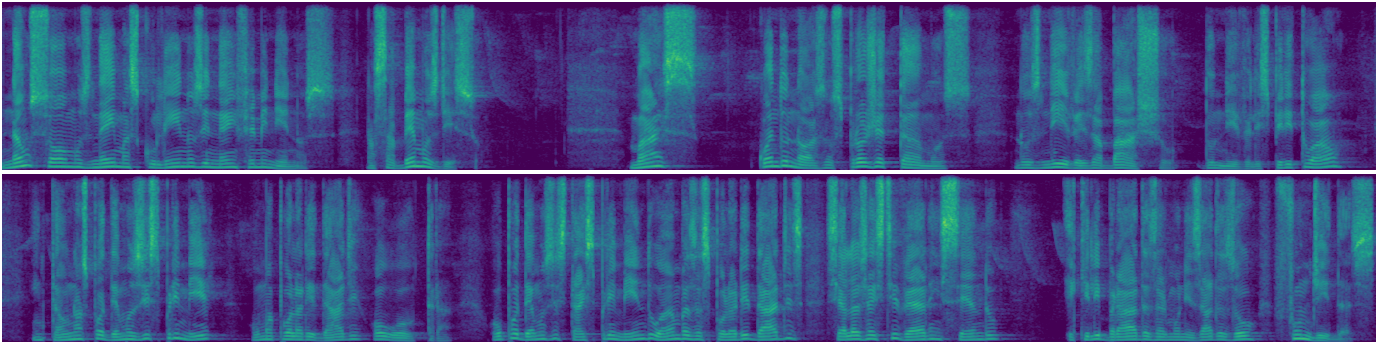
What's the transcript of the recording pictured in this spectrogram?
não somos nem masculinos e nem femininos. Nós sabemos disso. Mas, quando nós nos projetamos nos níveis abaixo do nível espiritual, então nós podemos exprimir uma polaridade ou outra. Ou podemos estar exprimindo ambas as polaridades se elas já estiverem sendo equilibradas, harmonizadas ou fundidas.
